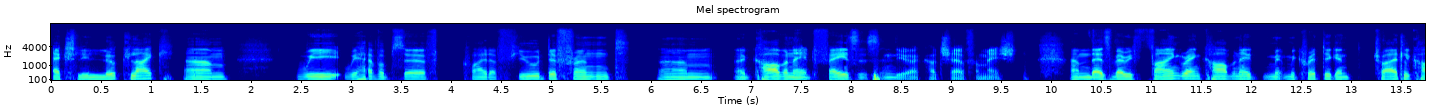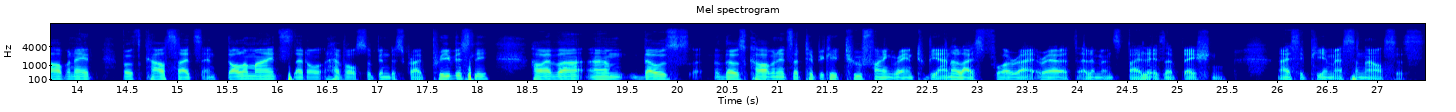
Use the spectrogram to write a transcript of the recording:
actually look like? Um, we, we have observed quite a few different um, uh, carbonate phases in the Urquhart shale formation. Um, there's very fine-grained carbonate, micritic and detrital carbonate, both calcites and dolomites that all have also been described previously. However, um, those, those carbonates are typically too fine-grained to be analyzed for rare earth elements by laser ablation ICP-MS analysis.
